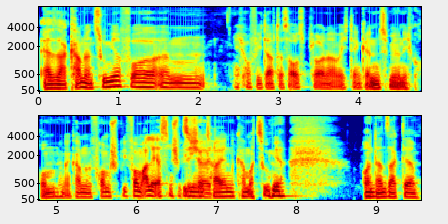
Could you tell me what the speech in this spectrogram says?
er kam dann zu mir vor ähm, ich hoffe, ich darf das ausplaudern, aber ich denke, er nimmt es mir nicht krumm. Und dann kam dann vorm Spiel, vorm allerersten Spiel in Italien, kam er zu mir und dann sagt er,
